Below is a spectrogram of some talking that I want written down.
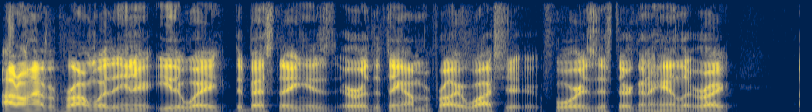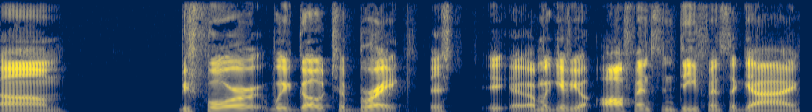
I don't have a problem with it either way. The best thing is, or the thing I'm gonna probably watch it for, is if they're going to handle it right. Um, before we go to break, there's I'm gonna give you an offense and defense a guy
